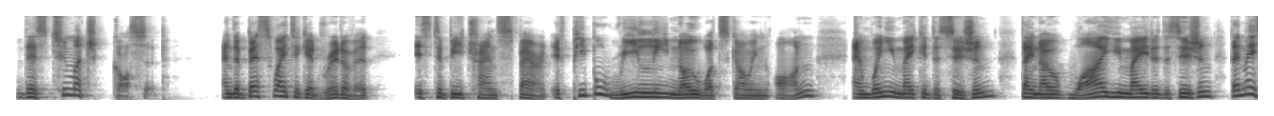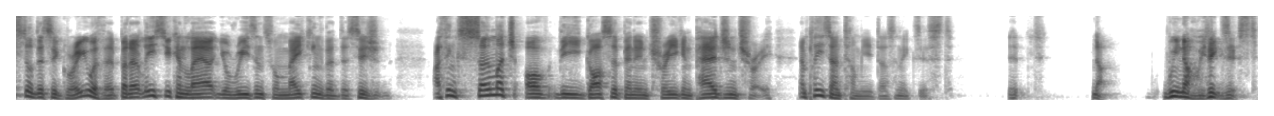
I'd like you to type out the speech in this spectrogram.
there's too much gossip. And the best way to get rid of it is to be transparent. If people really know what's going on, and when you make a decision, they know why you made a decision, they may still disagree with it, but at least you can lay out your reasons for making the decision. I think so much of the gossip and intrigue and pageantry, and please don't tell me it doesn't exist. It, no, we know it exists.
